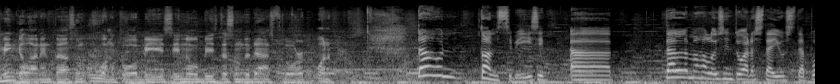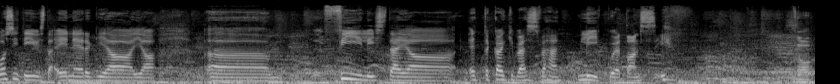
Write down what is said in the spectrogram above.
minkälainen tämä sun UMK-biisi No Business on the Dance Floor on? Tämä on tanssibiisi. Äh, tällä mä haluaisin tuoda sitä just sitä positiivista energiaa ja äh, fiilistä ja että kaikki pääsis vähän liikkua ja tanssiin. No,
